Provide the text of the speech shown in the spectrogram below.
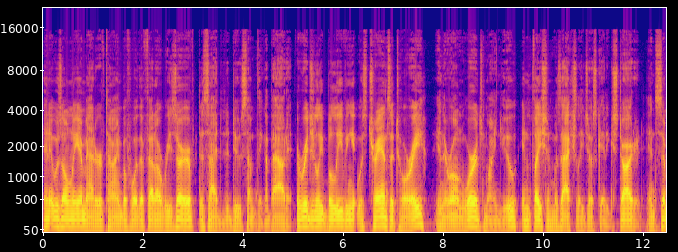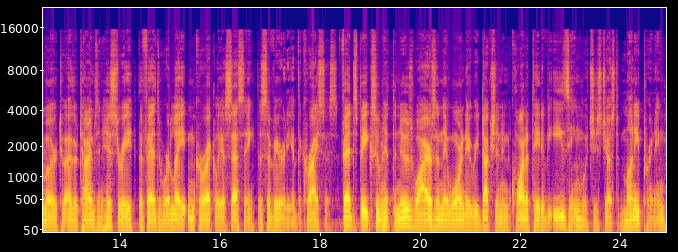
and it was only a matter of time before the Federal Reserve decided to do something about it. Originally believing it was transitory, in their own words, mind you, inflation was actually just getting started, and similar to other times in history, the feds were late in correctly assessing the severity of the crisis. Fed speak soon hit the news wires, and they warned a reduction in quantitative easing, which is just money printing,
